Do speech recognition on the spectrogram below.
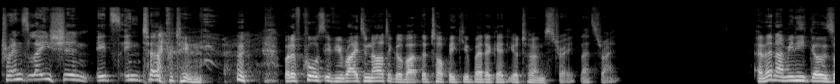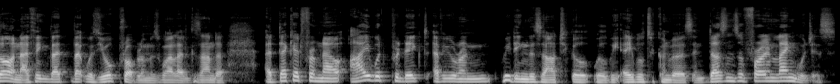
translation, it's interpreting. but of course, if you write an article about the topic, you better get your terms straight. That's right. And then, I mean, he goes on. I think that that was your problem as well, Alexander. A decade from now, I would predict everyone reading this article will be able to converse in dozens of foreign languages.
